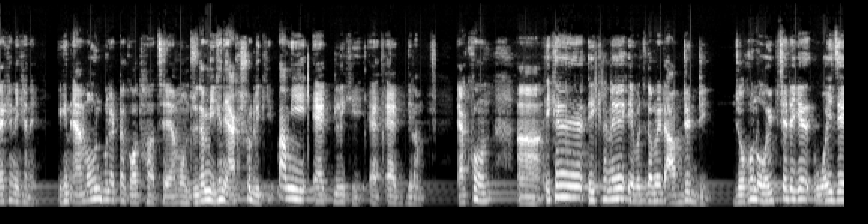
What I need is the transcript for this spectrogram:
দেখেন এখানে এখানে অ্যামাউন্ট বলে একটা কথা আছে অ্যামাউন্ট যদি আমি এখানে একশো লিখি, বা আমি এক লিখি এক দিলাম। এখন এখানে এখানে এবার যদি আমরা এটা আপডেট দিই, যখন ওয়েবসাইটে গিয়ে ওই যে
